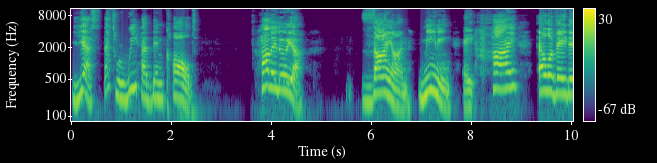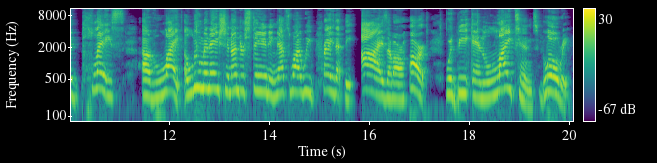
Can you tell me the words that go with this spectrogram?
Yes, that's where we have been called. Hallelujah. Zion, meaning a high elevated place of light, illumination, understanding. That's why we pray that the eyes of our heart would be enlightened. Glory.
